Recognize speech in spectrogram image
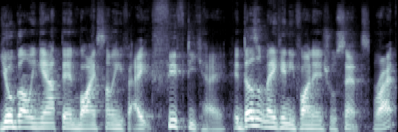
you're going out there and buying something for 850k, it doesn't make any financial sense, right?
